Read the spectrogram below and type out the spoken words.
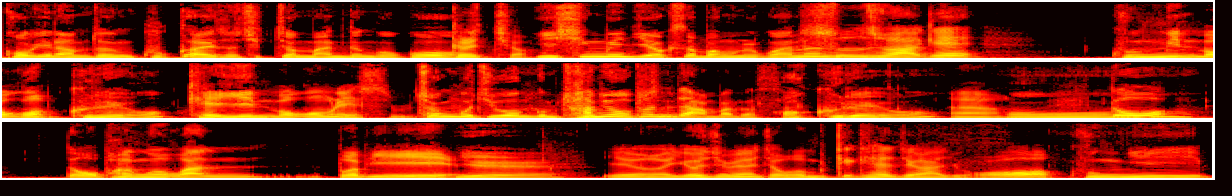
거기는 아무튼 국가에서 직접 만든 거고 그렇죠. 이 식민지 역사박물관은 순수하게 국민 모금. 그래요? 개인 모금을 했습니다. 정부 지원금 전혀 푼도 안 받았어요. 아, 그래요? 어. 또, 또 박물관법이 예. 어, 요즘에 좀 엄격해져 가지고 국립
